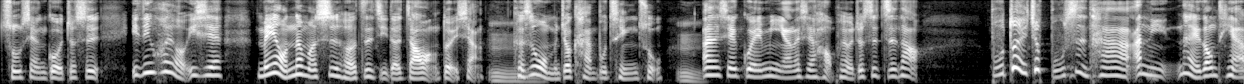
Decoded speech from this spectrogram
出现过，就是一定会有一些没有那么适合自己的交往对象，嗯、可是我们就看不清楚，嗯，啊、那些闺蜜啊，那些好朋友就是知道。不对，就不是他啊！啊你那也都听啊，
